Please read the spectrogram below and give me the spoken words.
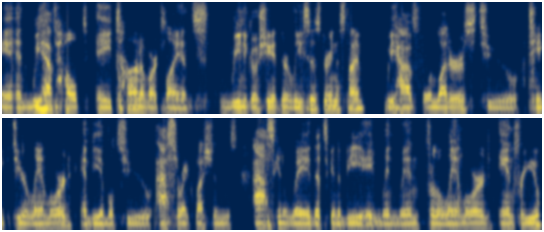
And we have helped a ton of our clients renegotiate their leases during this time. We have form letters to take to your landlord and be able to ask the right questions, ask in a way that's going to be a win win for the landlord and for you.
